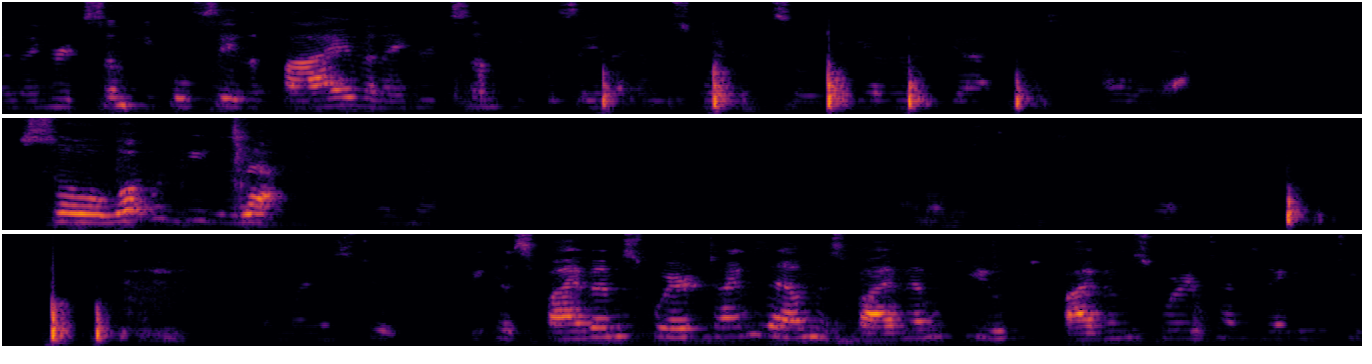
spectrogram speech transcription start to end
And I heard some people say the 5, and I heard some people say the m squared. So together we've got all of that. So what would be left in here? minus 2. Because 5m squared times m is 5m cubed. 5m squared times negative 2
